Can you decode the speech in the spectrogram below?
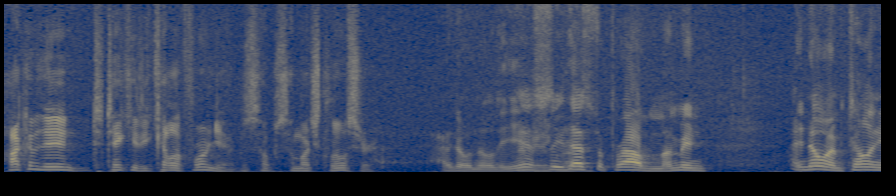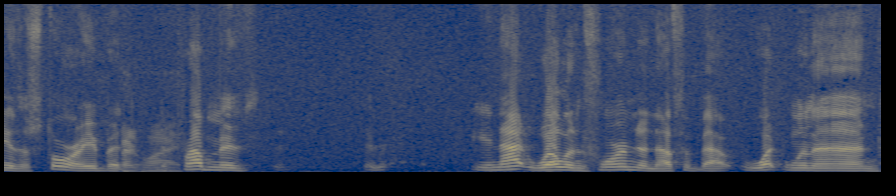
how come they didn't take you to California? It was so, so much closer. I don't know the answer. See, that's the problem. I mean, I know I'm telling you the story, but, But the problem is uh, you're not well informed enough about what went on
